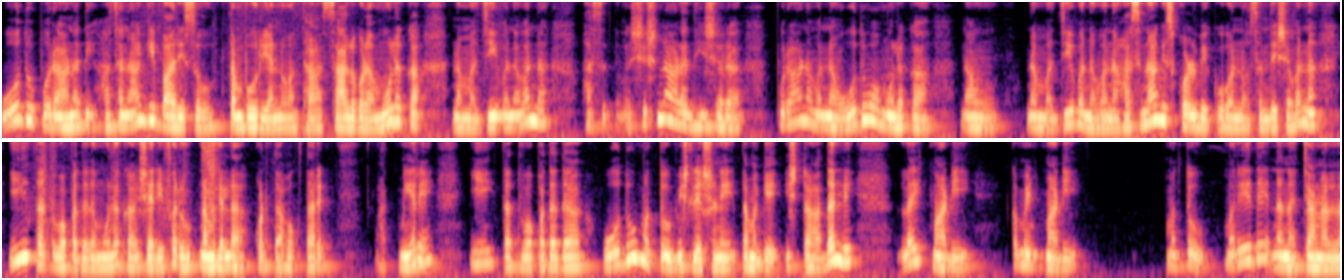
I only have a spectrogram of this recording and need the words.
ಓದು ಪುರಾಣದಿ ಹಸನಾಗಿ ಬಾರಿಸೋ ತಂಬೂರಿ ಅನ್ನುವಂತಹ ಸಾಲುಗಳ ಮೂಲಕ ನಮ್ಮ ಜೀವನವನ್ನು ಹಸ, ಶಿಶುನಾಳಧೀಶರ ಪುರಾಣವನ್ನು ಓದುವ ಮೂಲಕ ನಾವು ನಮ್ಮ ಜೀವನವನ್ನು ಹಸನಾಗಿಸ್ಕೊಳ್ಬೇಕು ಅನ್ನೋ ಸಂದೇಶವನ್ನು ಈ ತತ್ವ ಪದದ ಮೂಲಕ ಶರೀಫರು ನಮಗೆಲ್ಲ ಕೊಡ್ತಾ ಹೋಗ್ತಾರೆ. ಆತ್ಮೀಯರೇ, ಈ ತತ್ವ ಪದದ ಓದು ಮತ್ತು ವಿಶ್ಲೇಷಣೆ ತಮಗೆ ಇಷ್ಟ ಆದಲ್ಲಿ ಲೈಕ್ ಮಾಡಿ, ಕಮೆಂಟ್ ಮಾಡಿ ಮತ್ತು ಮರೆಯದೆ ನನ್ನ ಚಾನಲ್ನ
